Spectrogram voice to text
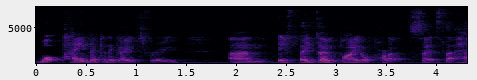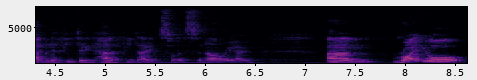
what pain they're going to go through um, if they don't buy your product. So it's that heaven if you do, hell if you don't sort of scenario. Um, write your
